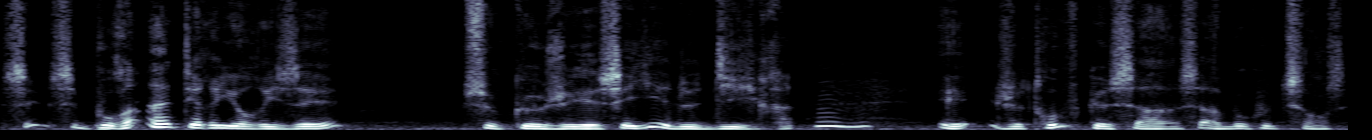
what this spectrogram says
c'est pour intérioriser ce que j'ai essayé de dire. Mmh. Et je trouve que ça, ça a beaucoup de sens.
